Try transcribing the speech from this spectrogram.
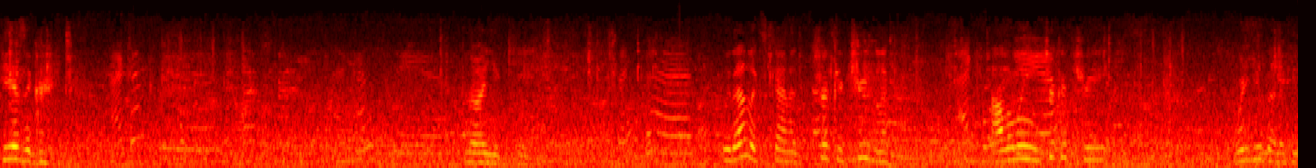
He is a great director. No, you can't. Well, that looks kind of trick or treat looking. Halloween trick or treat. What are you gonna be?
